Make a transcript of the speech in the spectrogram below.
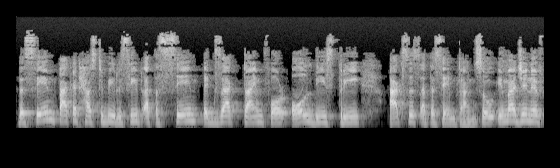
the same packet has to be received at the same exact time for all these three axis at the same time. So imagine if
